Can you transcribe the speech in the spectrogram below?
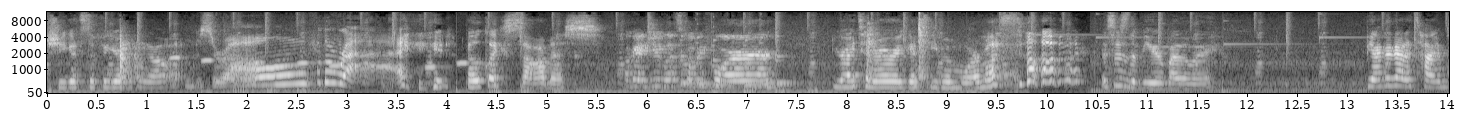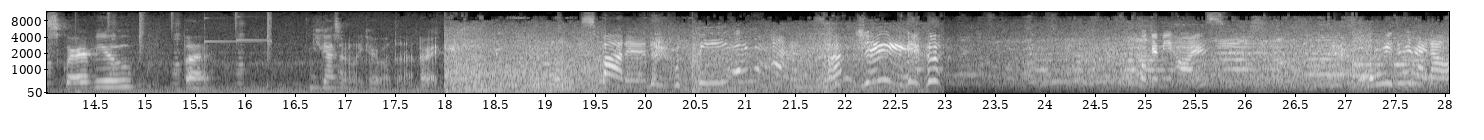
she gets to figure everything out and I'm just around for the ride. I look like Samus. Okay, Jude, let's go before. Your itinerary gets even more messed up. this is the view, by the way. Bianca got a Times Square view, but you guys don't really care about that. All right. Spotted. B and S. I'm G. Look at me, eyes. what are we doing right now?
